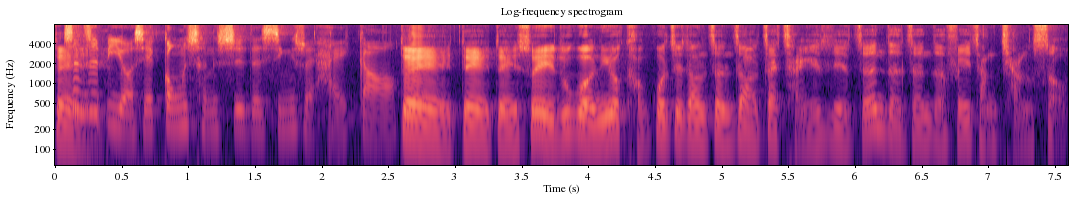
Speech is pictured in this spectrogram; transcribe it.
甚至比有些工程师的薪水还高。对对对，所以如果你有考过这张证照，在产业界真的真的非常抢手。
